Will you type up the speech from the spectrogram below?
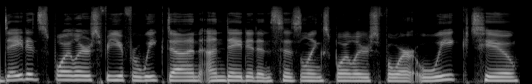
dated spoilers for you for week done, undated and sizzling spoilers for week two,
